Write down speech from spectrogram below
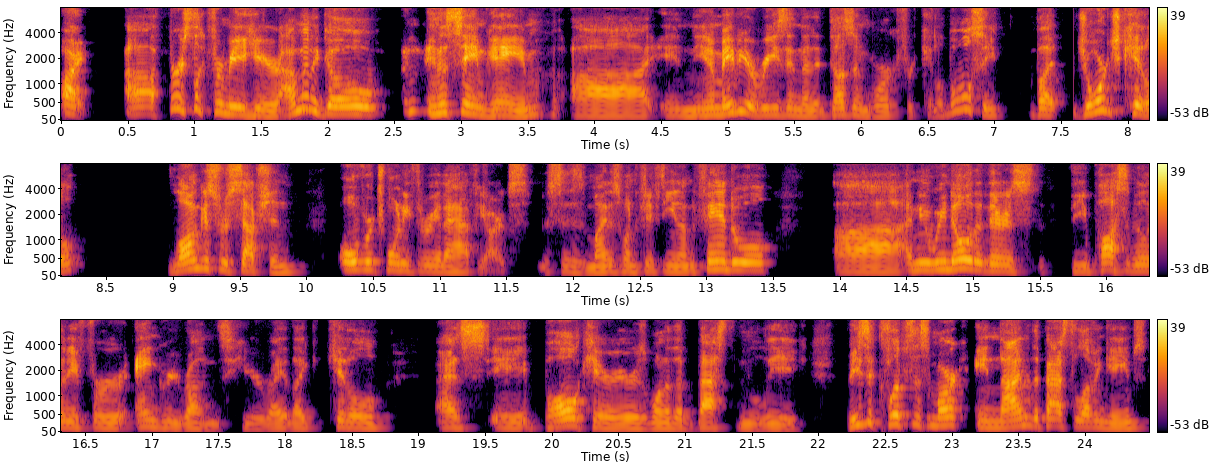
All right. Uh, first look for me here. I'm going to go in- in the same game. Uh, in you know maybe a reason that it doesn't work for Kittle, but we'll see. But George Kittle, longest reception over 23 and a half yards. This is minus 115 on FanDuel. Uh, I mean, we know that there's the possibility for angry runs here, right? Like Kittle as a ball carrier is one of the best in the league. But he's eclipsed this mark in nine of the past 11 games.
